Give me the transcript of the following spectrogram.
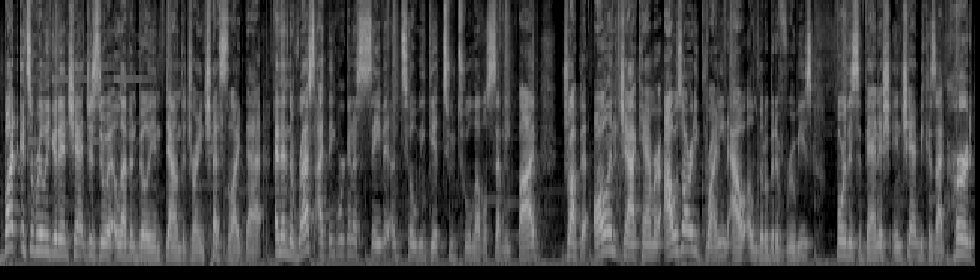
but it's a really good enchant. Just do it 11 billion down the drain chest like that. And then the rest, I think we're to save it until we get to tool level 75. Drop it all into Jackhammer. I was already grinding out a little bit of rubies for this Vanish enchant because I've heard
